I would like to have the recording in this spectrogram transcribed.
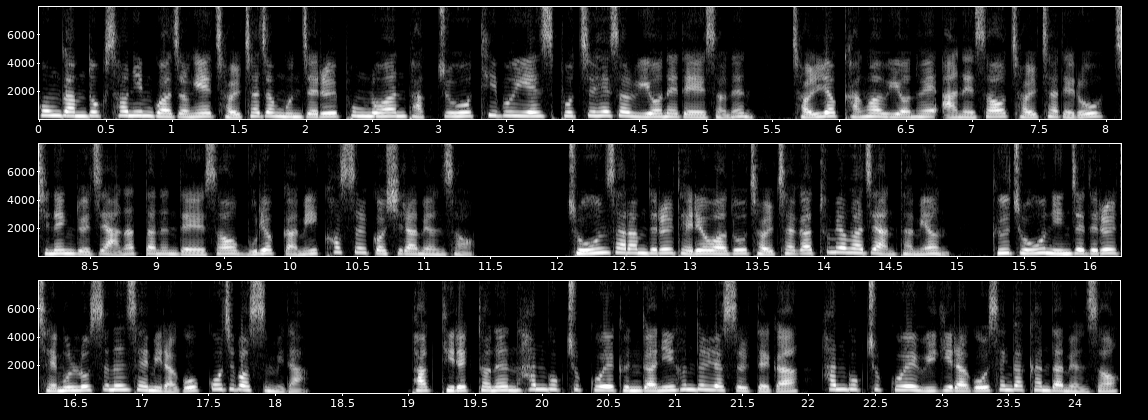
홍 감독 선임 과정의 절차적 문제를 폭로한 박주호 TVN 스포츠 해설위원에 대해서는 전력 강화위원회 안에서 절차대로 진행되지 않았다는 데에서 무력감이 컸을 것이라면서 좋은 사람들을 데려와도 절차가 투명하지 않다면 그 좋은 인재들을 제물로 쓰는 셈이라고 꼬집었습니다. 박 디렉터는 한국 축구의 근간이 흔들렸을 때가 한국 축구의 위기라고 생각한다면서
